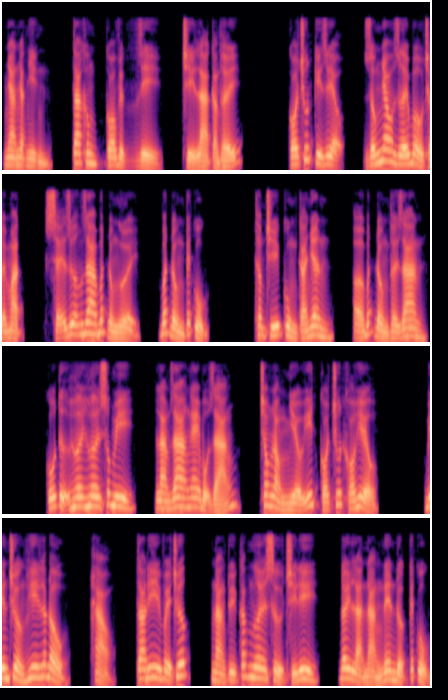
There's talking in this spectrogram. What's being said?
nhàn nhạt nhìn, ta không có việc gì, chỉ là cảm thấy có chút kỳ diệu, giống nhau dưới bầu trời mặt, sẽ dưỡng ra bất đồng người, bất đồng kết cục. Thậm chí cùng cá nhân, ở bất đồng thời gian. Cố tự hơi hơi sốc mi, làm ra nghe bộ dáng, trong lòng nhiều ít có chút khó hiểu. Biên trưởng Hy lắc đầu, hảo, ta đi về trước, nàng tùy các ngươi xử trí đi, đây là nàng nên được kết cục.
